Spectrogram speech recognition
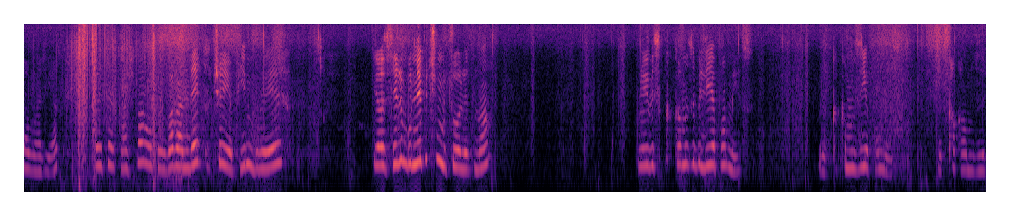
Da var ya. Evet arkadaşlar o sırada ben de şey yapayım buraya Ya senin bu ne biçim bir tuvalet lan? Buraya biz kakamızı bile yapamayız. Böyle kakamızı yapamayız. Ve kakamızı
